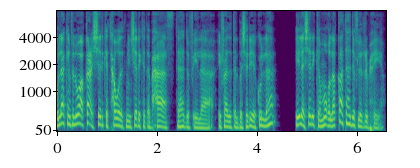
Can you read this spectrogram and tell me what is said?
ولكن في الواقع الشركة تحولت من شركة أبحاث تهدف إلى إفادة البشرية كلها إلى شركة مغلقة تهدف للربحية.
